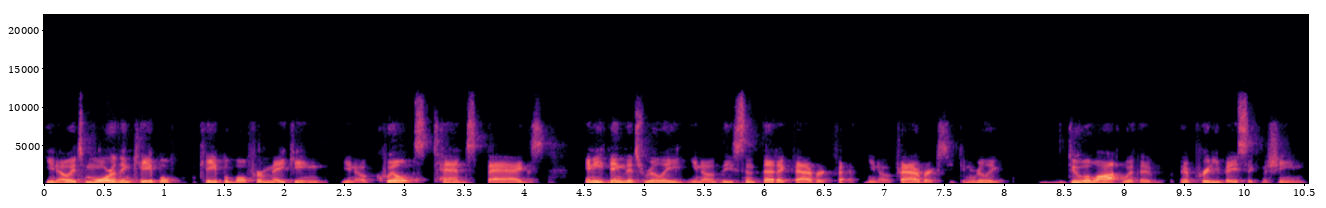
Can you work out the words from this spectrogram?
you know it's more than capable capable for making you know quilts, tents, bags, anything that's really you know these synthetic fabric you know fabrics. You can really do a lot with a, a pretty basic machine.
